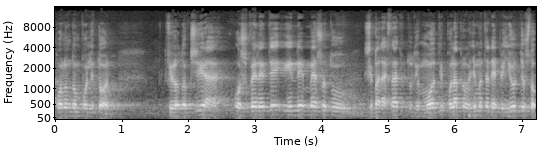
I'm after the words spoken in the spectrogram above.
παραπώνων των πολιτών. Φιλοδοξία, ως φαίνεται, είναι μέσω του συμπαραστάτη του Δημότη πολλά προβλήματα να επιλύονται στο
